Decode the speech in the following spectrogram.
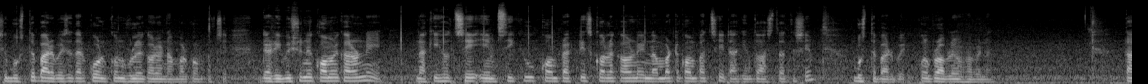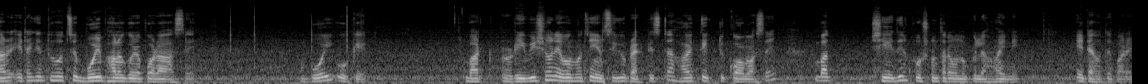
সে বুঝতে পারবে যে তার কোন কোন ভুলের কারণে নাম্বার কম পাচ্ছে। এটা রিভিশনে কমের কারণে, নাকি হচ্ছে এমসিকিউ কম প্র্যাকটিস করার কারণে নাম্বারটা কম পাচ্ছে, এটা কিন্তু আস্তে আস্তে সে বুঝতে পারবে, কোনো প্রবলেম হবে না। তার, এটা কিন্তু হচ্ছে বই ভালো করে পড়া আছে। বই ওকে বাট রিভিশন এবং হচ্ছে এমসিকিউ প্র্যাকটিসটা হয়তো একটু কম আছে বাট সেই দিন প্রশ্ন তার অনুকূলে হয়নি, এটা হতে পারে।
